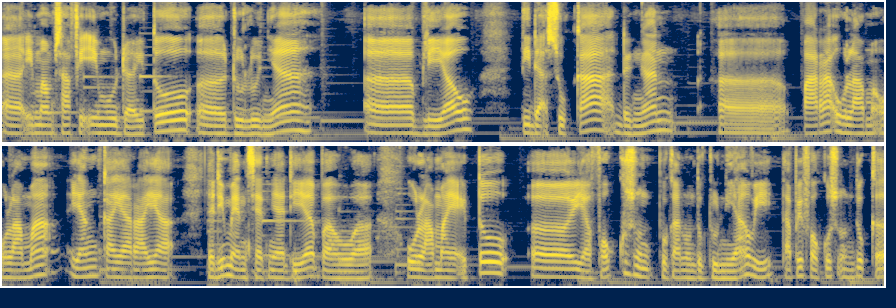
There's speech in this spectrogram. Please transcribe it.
uh, Imam Syafi'i muda itu uh, dulunya uh, beliau tidak suka dengan uh, para ulama-ulama yang kaya raya. Jadi mindsetnya dia bahwa ulama itu uh, ya fokus bukan untuk duniawi tapi fokus untuk ke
